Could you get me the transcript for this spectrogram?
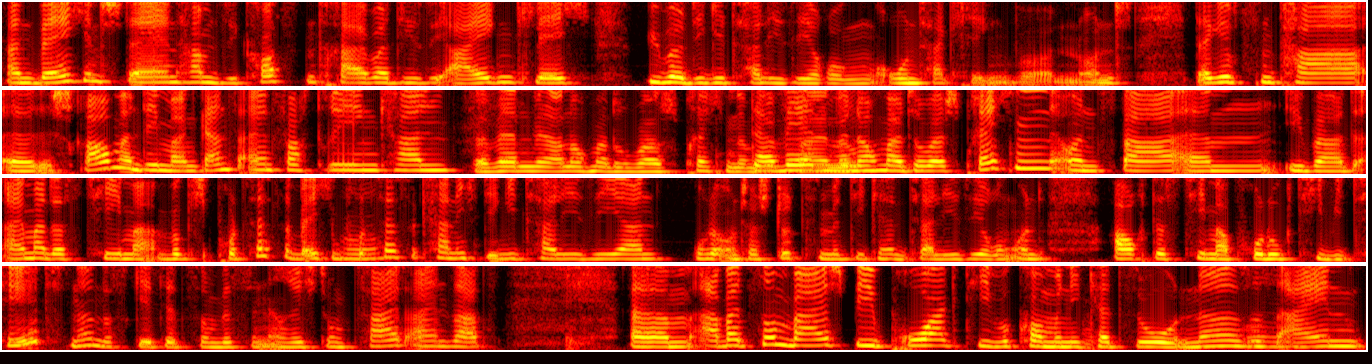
An welchen Stellen haben Sie Kostentreiber, die Sie eigentlich über Digitalisierung runterkriegen würden. Und da gibt es ein paar äh, Schrauben, an denen man ganz einfach drehen kann. Da werden wir auch nochmal drüber sprechen. da Detail, werden wir ne? nochmal drüber sprechen. Und zwar ähm, über einmal das Thema wirklich Prozesse. Welche mhm. Prozesse kann ich digitalisieren oder unterstützen mit Digitalisierung? Und auch das Thema Produktivität. Ne? Das geht jetzt so ein bisschen in Richtung Zeiteinsatz. Ähm, aber zum Beispiel proaktive Kommunikation. Ne? Es mhm. ist ein,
